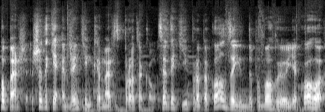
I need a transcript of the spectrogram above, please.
По-перше, що таке Agentic Commerce Protocol? Це такий протокол, за допомогою якого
